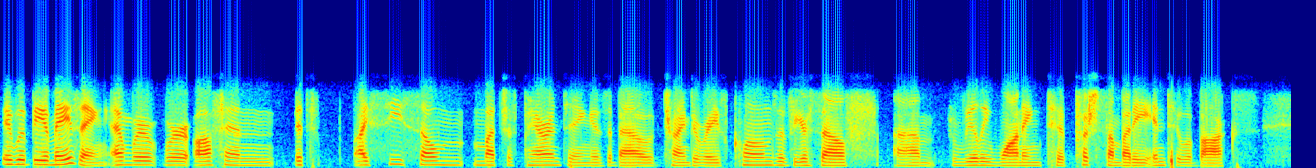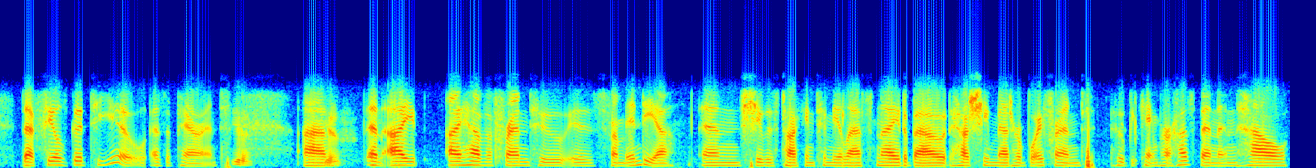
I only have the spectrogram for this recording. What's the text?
It would be amazing, and we're we're often it's I see so much of parenting is about trying to raise clones of yourself, um, really wanting to push somebody into a box that feels good to you as a parent. Yes. Um, yes. And I I have a friend who is from India, and she was talking to me last night about how she met her boyfriend, who became her husband, and how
